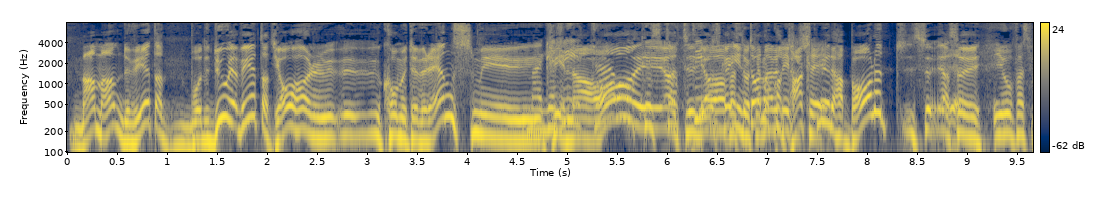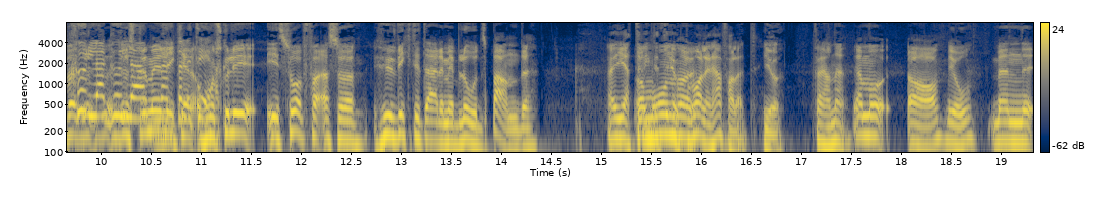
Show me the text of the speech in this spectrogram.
Mamman, du vet att både du och jag vet att jag har uh, kommit överens med Margareta kvinna A. Att jag Ja, ska då inte ha någon kontakt sig- med det här barnet. Så, alltså, Jo, fast Kulla, då- då gulla skulle man ju lika. Hon skulle i så fall... Alltså, hur viktigt är det med blodsband? jätteviktigt Om hon har- uppenbarligen i det här fallet. Jo, för henne. Ja, men, ja, jo. Men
